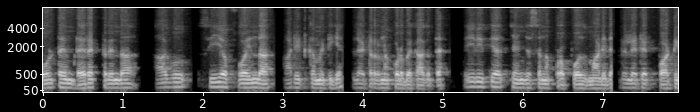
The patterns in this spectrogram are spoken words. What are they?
ಓಲ್ ಟೈಮ್ ಡೈರೆಕ್ಟರ್ ಇಂದ ಹಾಗೂ ಸಿಎಫ್ಒ ಇಂದ ಆಡಿಟ್ ಕಮಿಟಿಗೆ ಲೆಟರ್ ಅನ್ನ ಕೊಡಬೇಕಾಗುತ್ತೆ. ಈ ರೀತಿಯ ಚೇಂಜಸ್ ಅನ್ನ ಪ್ರಪೋಸ್ ಮಾಡಿದೆ. ರಿಲೇಟೆಡ್ ಪಾರ್ಟಿ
